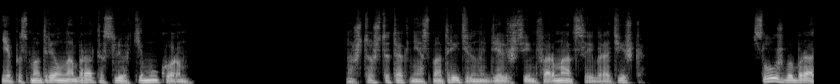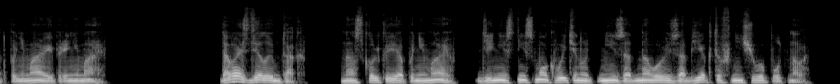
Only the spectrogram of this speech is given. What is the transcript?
Я посмотрел на брата с легким укором. Ну что ж ты так неосмотрительно делишься информацией, братишка? Служба, брат, понимаю и принимаю. Давай сделаем так. Насколько я понимаю, Денис не смог вытянуть ни из одного из объектов ничего путного.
